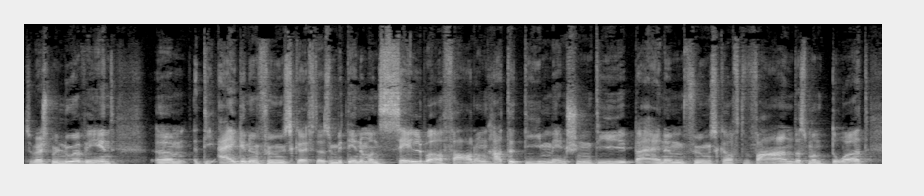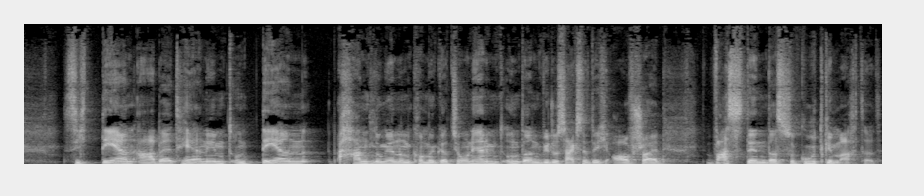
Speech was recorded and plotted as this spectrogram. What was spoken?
zum Beispiel nur erwähnt, ähm, die eigenen Führungskräfte, also mit denen man selber Erfahrung hatte, die Menschen, die bei einem Führungskraft waren, dass man dort sich deren Arbeit hernimmt und deren Handlungen und Kommunikation hernimmt und dann, wie du sagst, natürlich aufschreibt, was denn das so gut gemacht hat.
